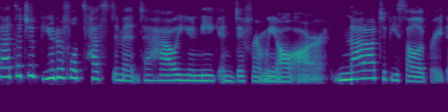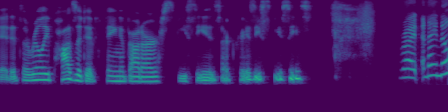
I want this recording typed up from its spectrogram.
that's such a beautiful testament to how unique and different we all are. And that ought to be celebrated. It's a really positive thing about our species our crazy species Right. And I know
